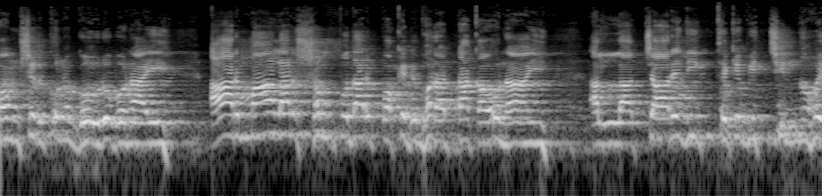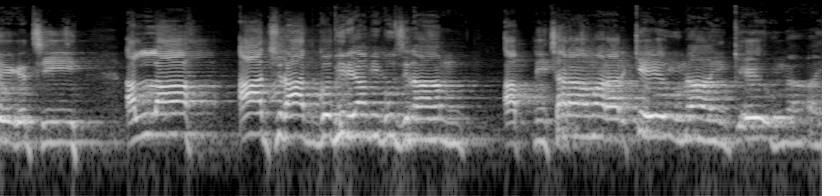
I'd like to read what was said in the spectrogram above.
বংশের কোনো গৌরব নাই, আর মাল আর সম্পদ আর পকেট ভরা টাকাও নাই। আল্লাহ চারিদিক থেকে বিচ্ছিন্ন হয়ে গেছি। আল্লাহ, আজ রাত গভীরে আমি বুঝলাম, আপনি ছাড়া আমার আর কেউ নাই কেউ নাই,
